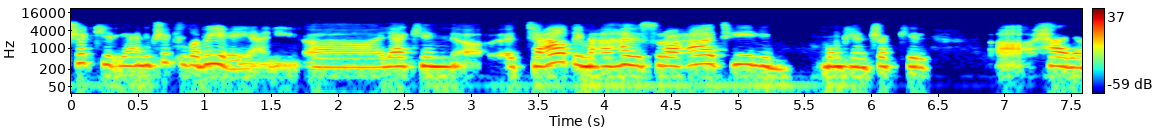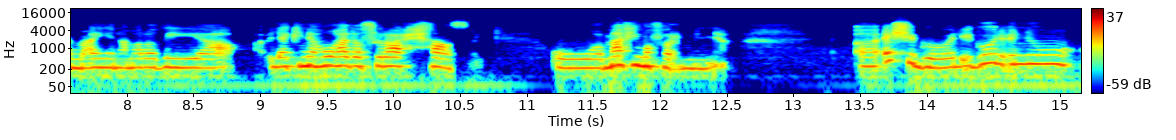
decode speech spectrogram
بشكل يعني بشكل طبيعي يعني آه لكن التعاطي مع هذه الصراعات هي اللي ممكن تشكل آه حالة معينة مرضية لكنه هذا صراع حاصل. وما في مفر منه. آه إيش يقول؟ يقول إنه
